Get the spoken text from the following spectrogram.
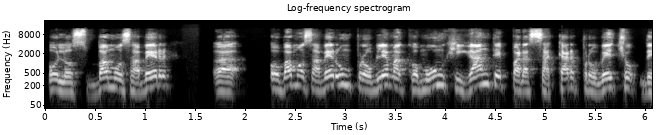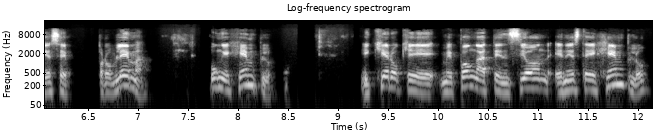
o los vamos a ver ah, o vamos a ver un problema como un gigante para sacar provecho de ese problema? Un ejemplo, y quiero que me ponga atención en este ejemplo.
